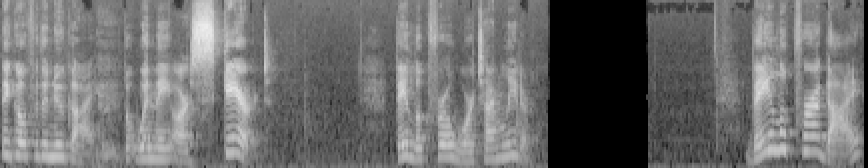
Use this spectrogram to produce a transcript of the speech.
they go for the new guy. But when they are scared, they look for a wartime leader. They look for a guy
